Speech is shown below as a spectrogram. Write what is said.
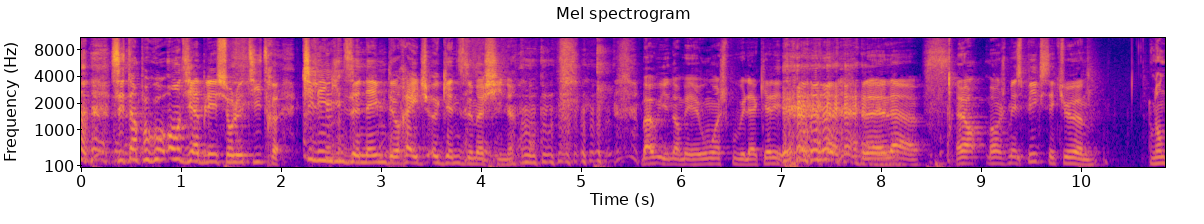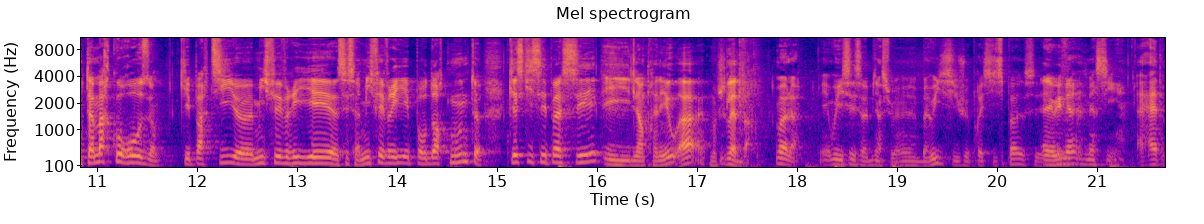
c'est un pogo endiablé sur le titre Killing in the Name de Rage Against the Machine. bah oui, non, mais au moins je pouvais la caler. Là, là, alors, bon, je m'explique, c'est que. Donc tu as Marco Rose qui est parti euh, mi-février, euh, c'est ça, mi-février pour Dortmund. Qu'est-ce qui s'est passé? Et il est entraîné où? Ah, Mönchengladbach. Voilà. Et oui, c'est ça, bien sûr. Euh, bah oui, si je précise pas, c'est. Eh oui. Mer- Merci. Arrête.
